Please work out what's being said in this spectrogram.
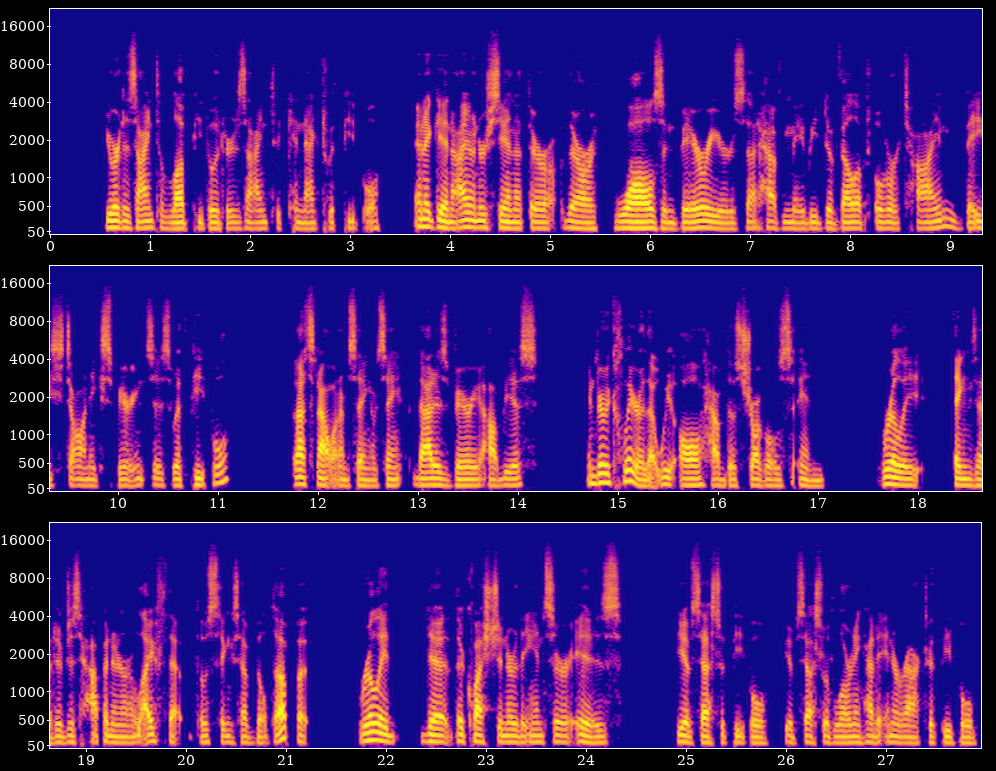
You are designed to love people. You're designed to connect with people. And again, I understand that there, there are walls and barriers that have maybe developed over time based on experiences with people. That's not what I'm saying. I'm saying that is very obvious and very clear that we all have those struggles and really things that have just happened in our life that those things have built up. But really, the the question or the answer is be obsessed with people, be obsessed with learning how to interact with people,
